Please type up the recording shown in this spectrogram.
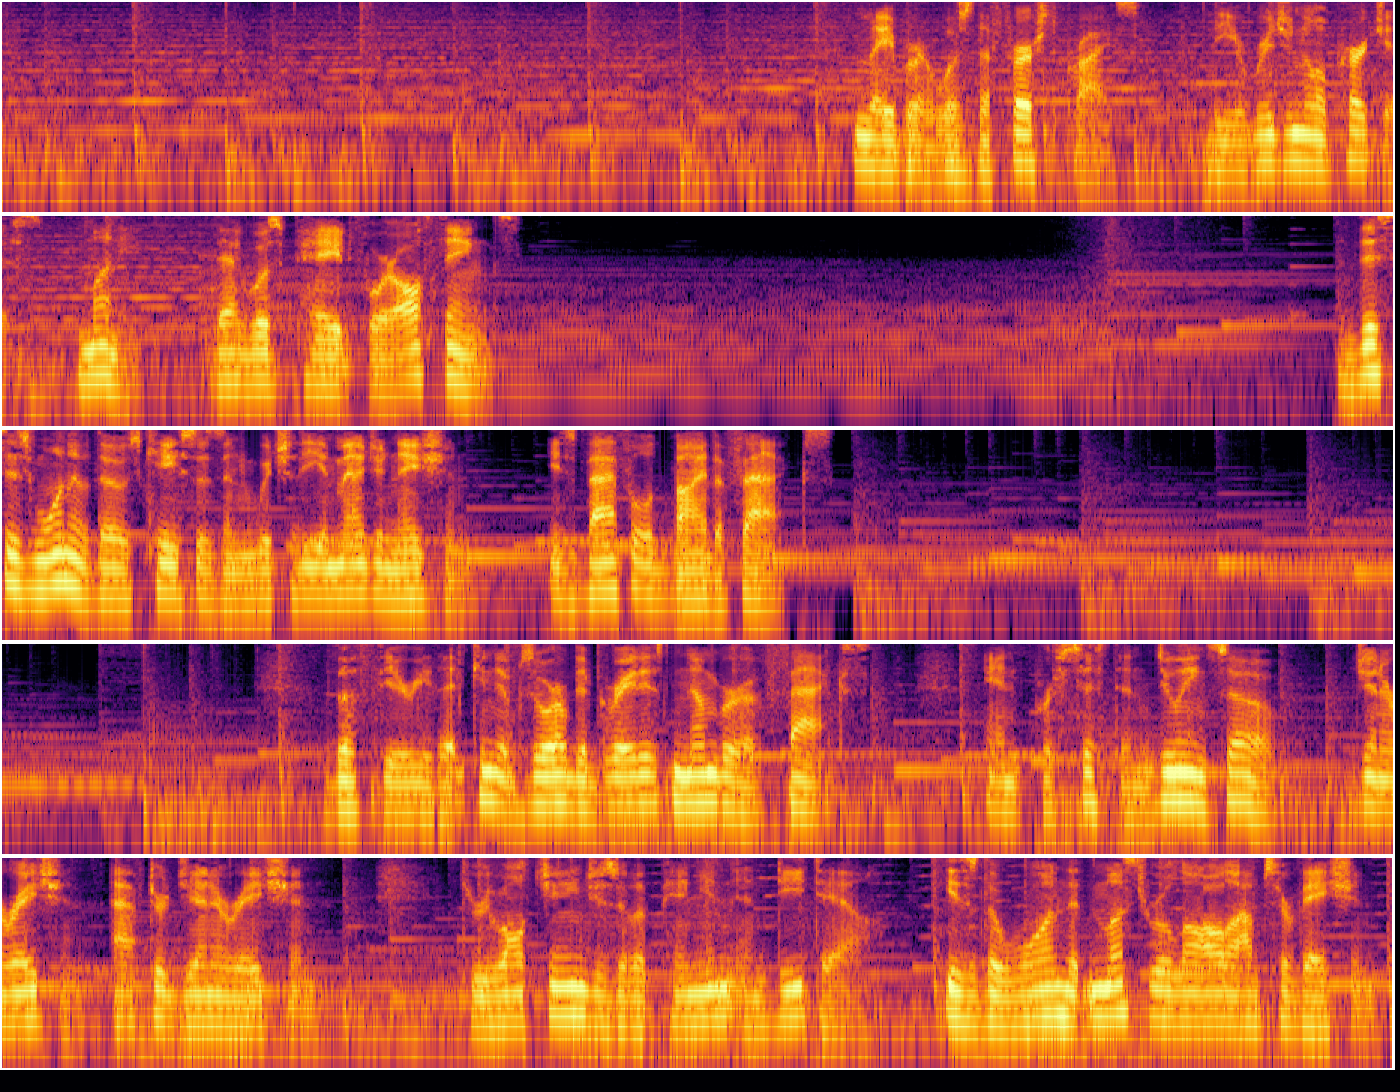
Labor was the first price, the original purchase, money, that was paid for all things. This is one of those cases in which the imagination is baffled by the facts. The theory that can absorb the greatest number of facts and persist in doing so, generation after generation, through all changes of opinion and detail, is the one that must rule all observation.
